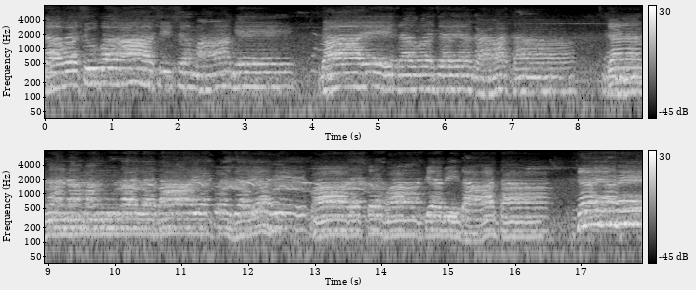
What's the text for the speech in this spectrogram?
तव शुभ आशिष मागे. गाये तव जय गाता. जनगण मङ्गलदायक जय हे भारत भाग्य विदाता जय हे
